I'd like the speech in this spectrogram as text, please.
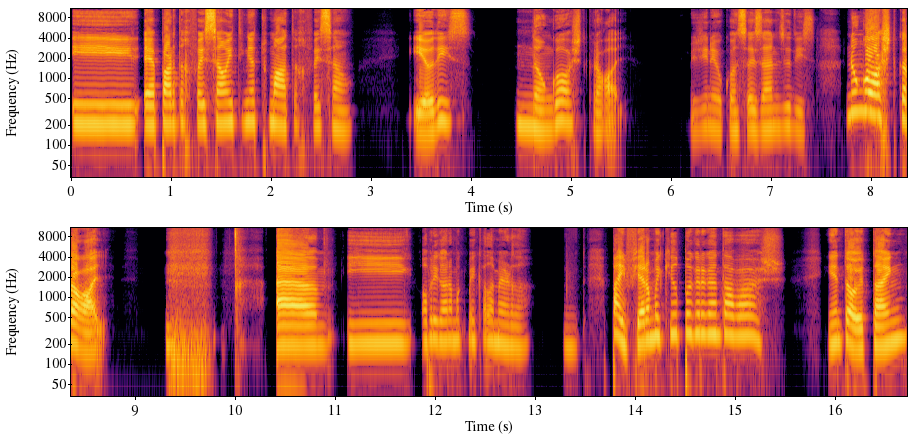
E é a parte da refeição e tinha tomate a refeição. E eu disse: Não gosto, caralho. Imagina eu com 6 anos, eu disse: Não gosto, caralho. um, e obrigaram-me a comer aquela merda. Pá, enfiaram-me aquilo para a garganta abaixo. E então eu tenho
